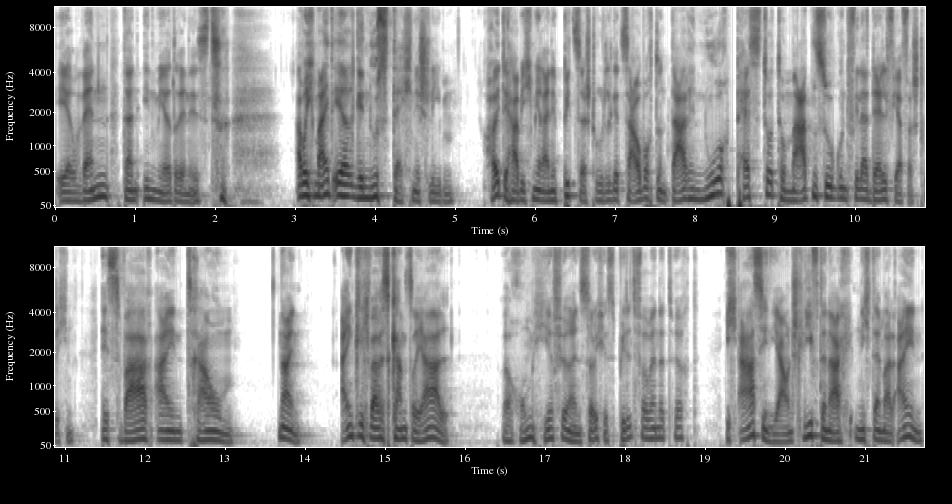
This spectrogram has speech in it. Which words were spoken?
er wenn dann in mir drin ist. Aber ich meinte eher genusstechnisch lieben. Heute habe ich mir eine Pizzastrudel gezaubert und darin nur Pesto, Tomatensud und Philadelphia verstrichen. Es war ein Traum. Nein, eigentlich war es ganz real. Warum hierfür ein solches Bild verwendet wird? Ich aß ihn ja und schlief danach nicht einmal ein,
